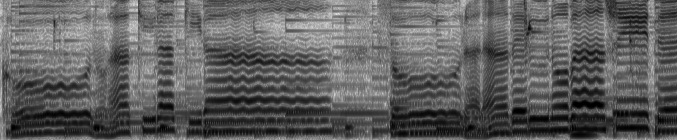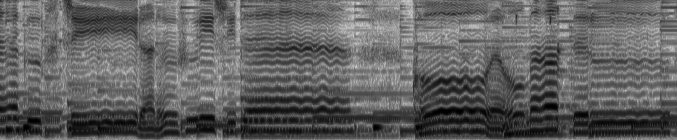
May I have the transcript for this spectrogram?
この葉キラキラ空なでる伸ばしてく知らぬふりして声を待ってる。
